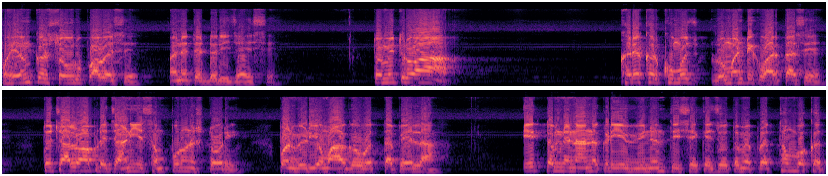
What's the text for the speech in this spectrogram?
ભયંકર સ્વરૂપ આવે છે અને તે ડરી જાય છે. તો મિત્રો, આ ખરેખર ખૂબ જ રોમાન્ટિક વાર્તા છે. તો ચાલો આપણે જાણીએ સંપૂર્ણ સ્ટોરી પણ વિડીયોમાં આગળ વધતા પહેલાં, એક તમને નાનકડી એવી વિનંતી છે કે જો તમે પ્રથમ વખત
